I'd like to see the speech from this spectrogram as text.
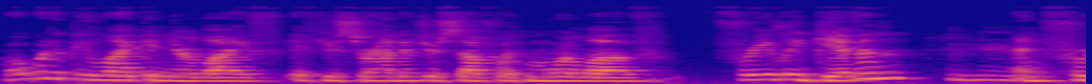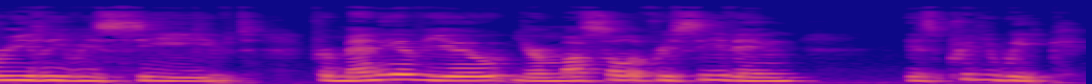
What would it be like in your life if you surrounded yourself with more love, freely given mm-hmm. and freely received? For many of you, your muscle of receiving is pretty weak.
